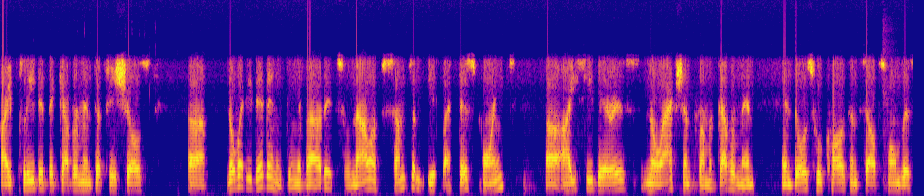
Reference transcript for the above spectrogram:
I pleaded the government officials. Uh, nobody did anything about it. So now, if something at this point, uh, I see there is no action from a government, and those who call themselves homeless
